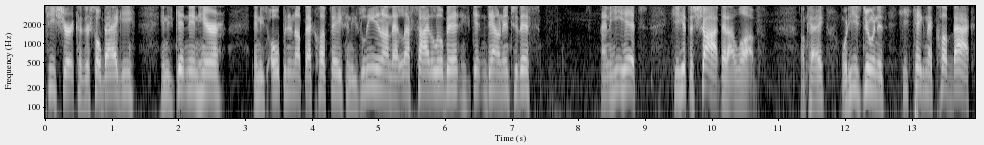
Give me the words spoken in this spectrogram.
t-shirt because they're so baggy, and he's getting in here, and he's opening up that club face, and he's leaning on that left side a little bit, and he's getting down into this, and he hits, he hits a shot that I love, okay? What he's doing is he's taking that club back,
